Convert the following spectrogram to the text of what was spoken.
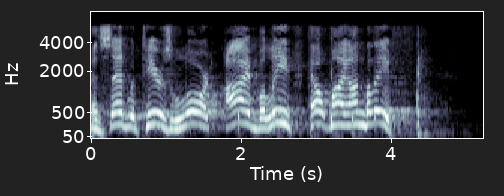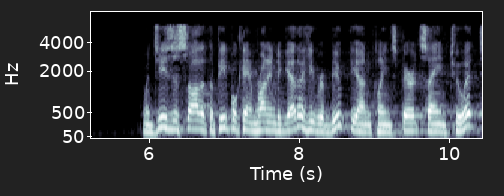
and said with tears, Lord, I believe, help my unbelief. When Jesus saw that the people came running together, he rebuked the unclean spirit, saying to it,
